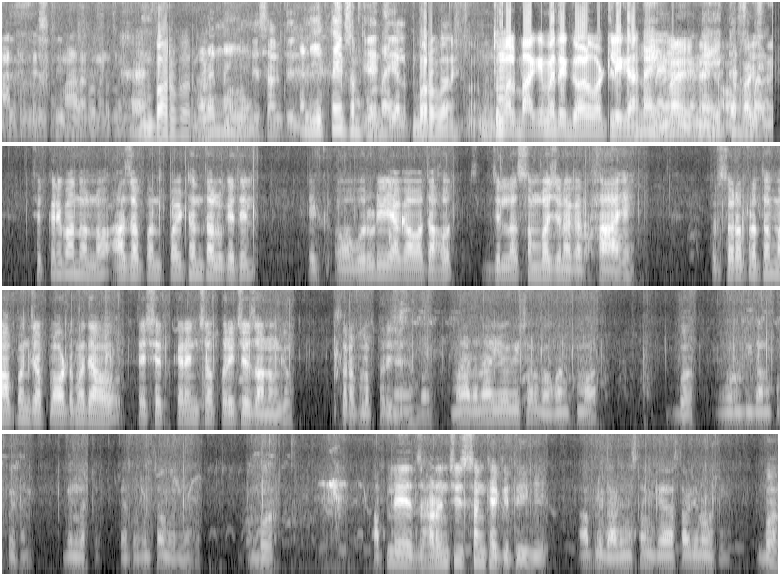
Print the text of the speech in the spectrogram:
बरोबर नाही आहे. आणि एक टाईप संपूर्ण आहे. बरोबर आहे. तुम्हाला बागेमध्ये गळ वाटली का? नाही नाही, नाही नाही, एकदम काहीच समाधान. शेतकरी बांधवांनो आज आपण पैठण तालुक्यातील एक अ, वरुडी या गावात आहोत. जिल्हा संभाजीनगर हा आहे. तर सर्वप्रथम आपण ज्या प्लॉटमध्ये आहोत त्या शेतकऱ्यांचा परिचय जाणून घेऊ. सर आपला परिचय सांगा. माझं नाव योगेश्वर भगवान कुमार. बर. वरुडी तालुका पैठण जिल्हा छत्रपती संभाजीनगर. बर. आपले झाडांची संख्या किती आहे ही? आपली झाडांची संख्या साडे नऊशे बर.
